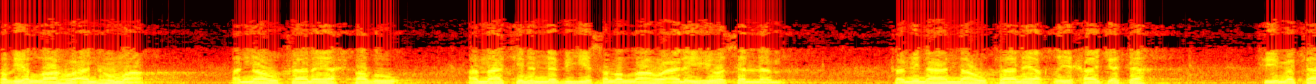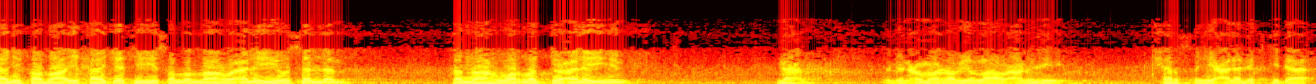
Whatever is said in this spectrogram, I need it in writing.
رضي الله عنهما أنه كان يحفظ أماكن النبي صلى الله عليه وسلم فمنها أنه كان يقضي حاجته في مكان قضاء حاجته صلى الله عليه وسلم فما هو الرد عليهم؟ نعم ابن عمر رضي الله عنه لحرصه على الاقتداء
